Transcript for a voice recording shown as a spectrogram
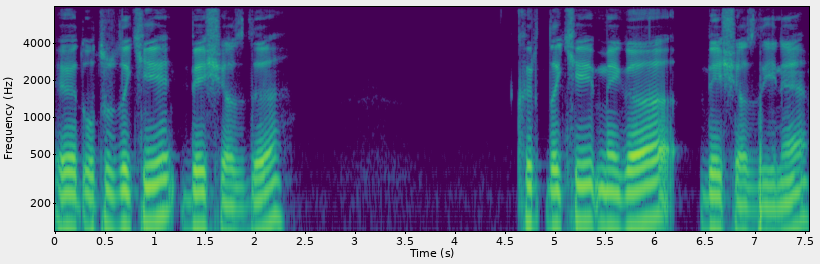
Evet 30'daki 5 yazdı. 40'daki mega 5 yazdı yine.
